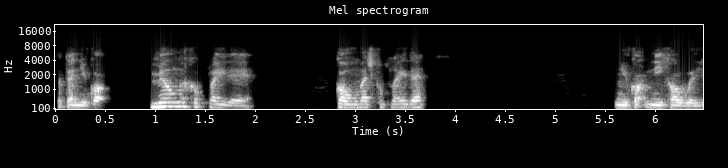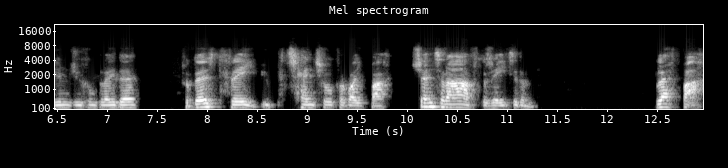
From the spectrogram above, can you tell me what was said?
But then you've got Milner could play there, Gomez can play there, and you've got Neco Williams you can play there. So there's three potential for right back. Centre half, there's eight of them. Left back,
